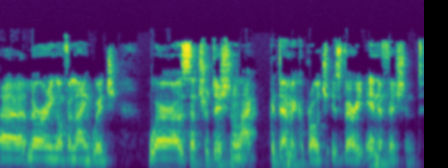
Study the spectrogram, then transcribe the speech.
uh, learning of a language, whereas a traditional academic approach is very inefficient.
